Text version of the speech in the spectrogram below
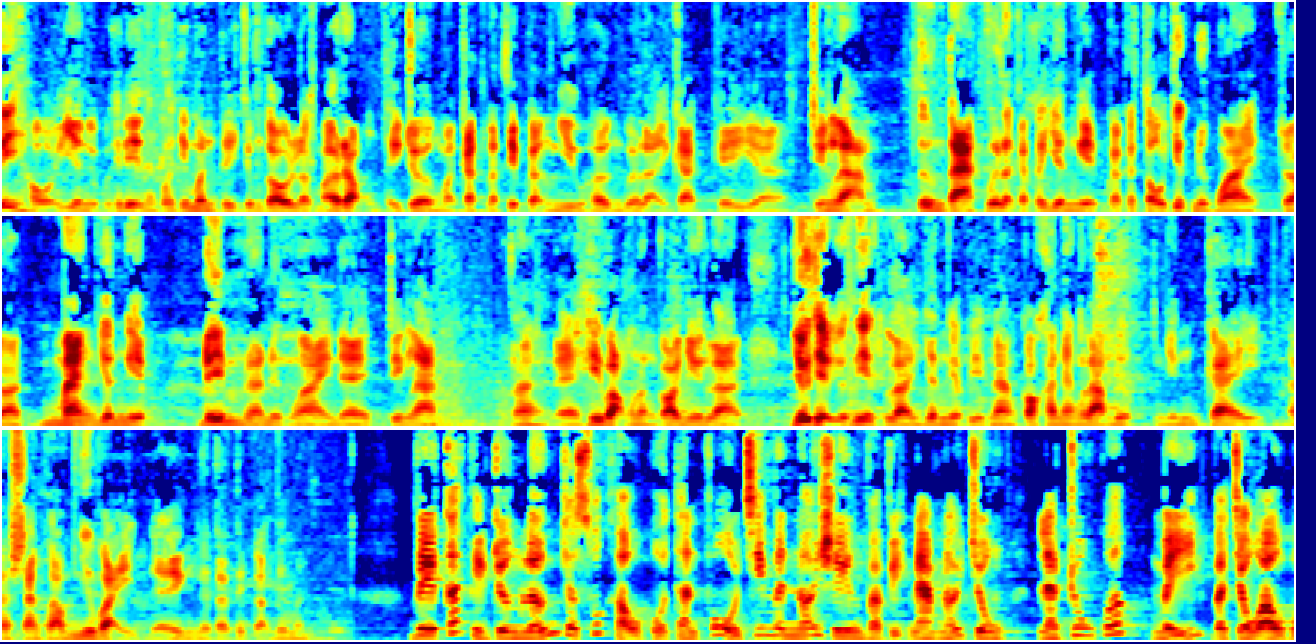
cái hội doanh nghiệp khí điện thành phố Hồ Chí Minh thì chúng tôi là mở rộng thị trường bằng cách là tiếp cận nhiều hơn với lại các cái uh, triển lãm tương tác với lại các cái doanh nghiệp các cái tổ chức nước ngoài rồi mang doanh nghiệp đem ra nước ngoài để triển lãm à, để hy vọng rằng coi như là giới thiệu cho biết là doanh nghiệp Việt Nam có khả năng làm được những cái uh, sản phẩm như vậy để người ta tiếp cận với mình. Việc các thị trường lớn cho xuất khẩu của thành phố Hồ Chí Minh nói riêng và Việt Nam nói chung là Trung Quốc, Mỹ và châu Âu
